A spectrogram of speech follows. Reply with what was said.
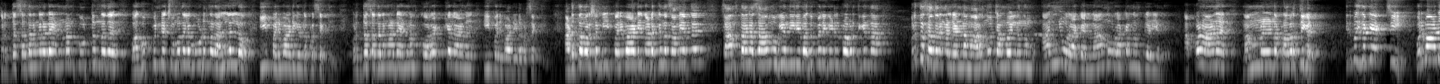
വൃദ്ധസദനങ്ങളുടെ എണ്ണം കൂട്ടുന്നത് വകുപ്പിന്റെ ചുമതല കൂടുന്നതല്ലല്ലോ ഈ പരിപാടികളുടെ പ്രസക്തി. വൃദ്ധസദനങ്ങളുടെ എണ്ണം കുറയ്ക്കലാണ് ഈ പരിപാടിയുടെ പ്രസക്തി. അടുത്ത വർഷം ഈ പരിപാടി നടക്കുന്ന സമയത്ത് സംസ്ഥാന സാമൂഹ്യ നീതി വകുപ്പിന് കീഴിൽ പ്രവർത്തിക്കുന്ന വൃദ്ധസദനങ്ങളുടെ എണ്ണം അറുന്നൂറ്റമ്പതിൽ നിന്നും അഞ്ഞൂറാക്കാൻ നാനൂറാക്കാൻ നമുക്ക് കഴിയണ്ടേ അപ്പോഴാണ് നമ്മളുടെ പ്രവർത്തികൾ. ഇതിപ്പോ ഇതൊക്കെ സി ഒരുപാട്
